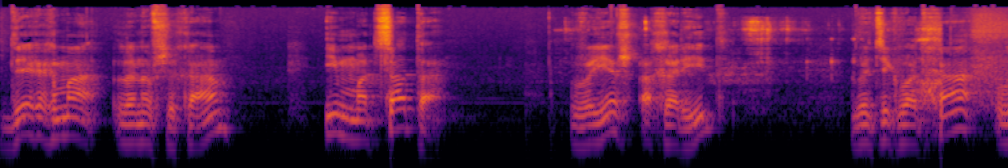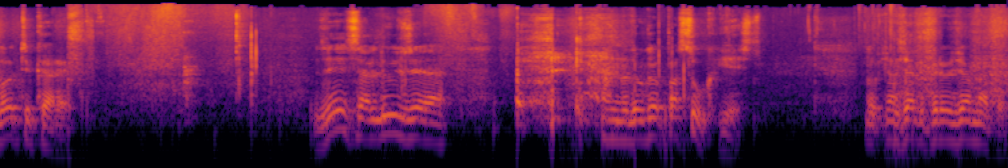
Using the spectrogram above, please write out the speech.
Дехахма ленавшиха, им мацата, вееш ахарит, ветикватха лотикарет. Здесь аллюзия на другой посук есть. Ну, вначале переведем этот.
